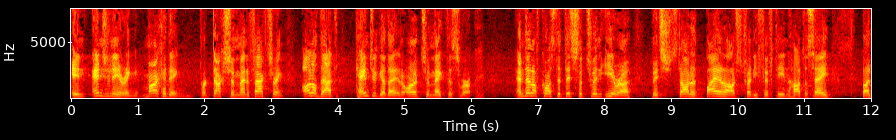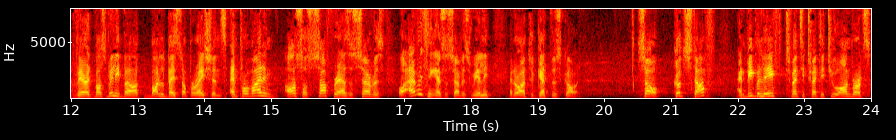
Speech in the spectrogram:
in engineering, marketing, production, manufacturing. All of that came together in order to make this work. And then, of course, the digital twin era, which started by and large 2015, hard to say, but where it was really about model-based operations and providing also software as a service, or everything as a service really, in order to get this going. So, good stuff. And we believe 2022 onwards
